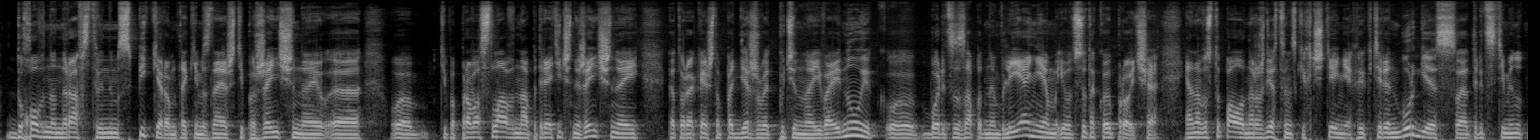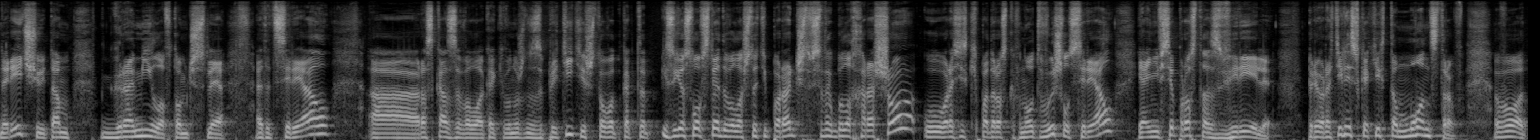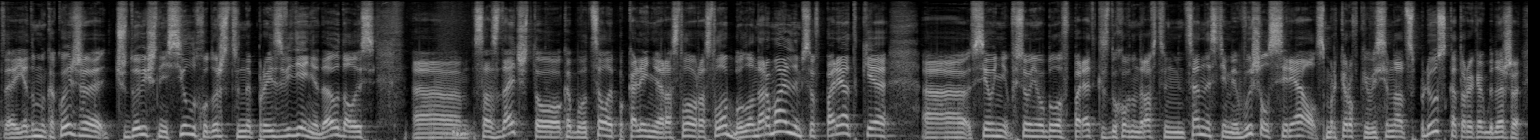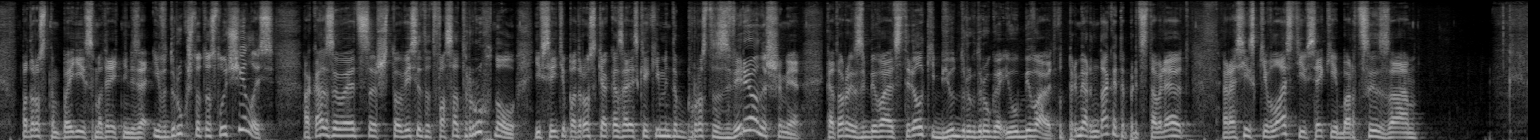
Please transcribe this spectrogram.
духовно-нравственным спикером, таким, знаешь, типа женщиной, э, э, типа православно-патриотичной женщиной, которая, конечно, поддерживает Путина и войну, и э, борется с западным влиянием, и вот все такое прочее. И она выступала на рождественских чтениях в Екатеринбурге с 30-минутной речью, и там громила в том числе этот сериал, э, рассказывала, как его нужно запретить, и что вот как-то из ее слов следовало, что типа раньше все так было хорошо у российских подростков, но вот вышел сериал, и они все просто озверели, превратились в каких-то монстров. Вот. Я думаю, какой же чудовищной силы художественное произведение, да, удалось э, создать, что как бы вот целое поколение росло-росло, было нормальным, все в порядке, э, все, у не, все у него было в порядке с духовно-нравственными ценностями. Вышел сериал с маркировкой 18+, который как бы даже подросткам, по идее, смотреть нельзя, и вдруг что-то случилось. Оказывается, что весь этот фасад рухнул, и все эти подростки оказались какими-то просто зверенышами, которые забивают стрелки, бьют друг друга и убивают. Вот примерно так это представляют российские власти и всякие борцы за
